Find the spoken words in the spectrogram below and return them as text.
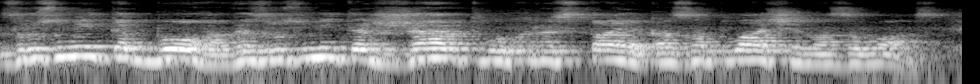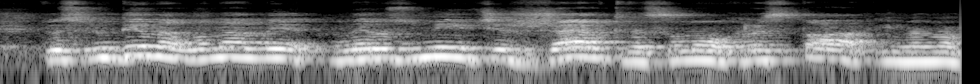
зрозумійте Бога, ви зрозумійте жертву Христа, яка заплачена за вас. Тобто людина, вона не, не розуміючи жертви самого Христа, іменно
